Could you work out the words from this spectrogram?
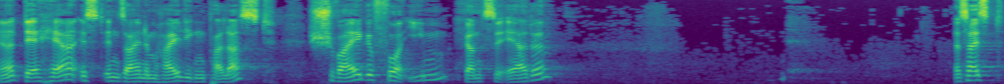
Ja, der Herr ist in seinem heiligen Palast, schweige vor ihm, ganze Erde. Das heißt,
